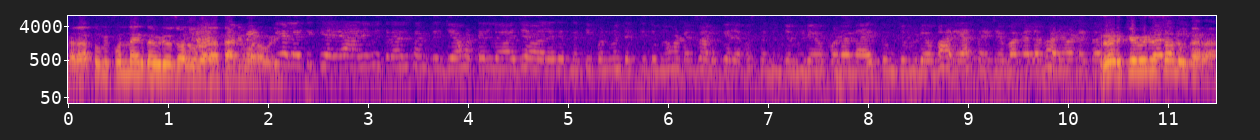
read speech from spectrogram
दादा तुम्ही पुन्हा एकदा व्हिडिओ चालू करा दाढी वाढावडी. केलं ती केलं आणि मित्रांनो सांगते जे हॉटेल जेवायला येतात ना ती पण म्हणतात की तुम्ही हॉटेल चालू केल्यापासून तुमचे व्हिडिओ पडत आहेत तुमचे व्हिडिओ भारी असायचे बघायला भारी वाटायचं. रडके व्हिडिओ चालू करा.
